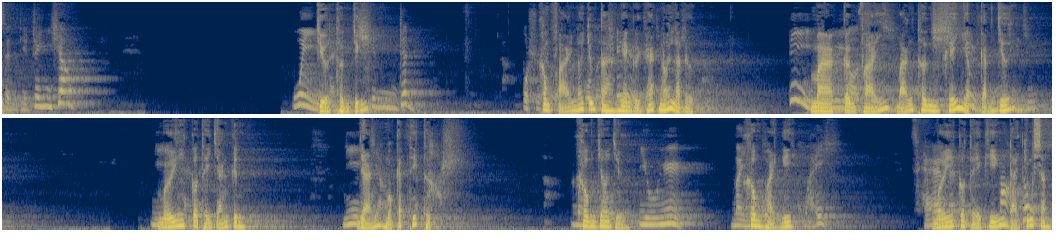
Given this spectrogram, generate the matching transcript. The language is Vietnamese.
Chưa thân chứng không phải nói chúng ta nghe người khác nói là được, mà cần phải bản thân khế nhập cảnh giới mới có thể giảng kinh, giảng một cách thiết thực. Không do dự, không hoài nghi, mới có thể khiến đại chúng sanh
